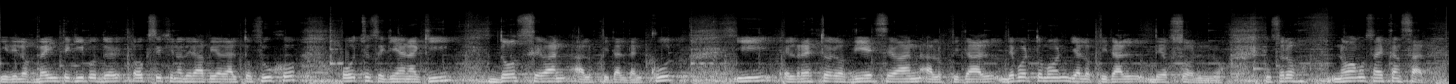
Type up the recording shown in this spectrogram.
Y de los 20 equipos de oxigenoterapia de alto flujo, ocho se quedan aquí, dos se van al hospital de Ancud y el resto de los 10 se van al hospital de Puerto Montt y al hospital de Osorno. Nosotros no vamos a descansar.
